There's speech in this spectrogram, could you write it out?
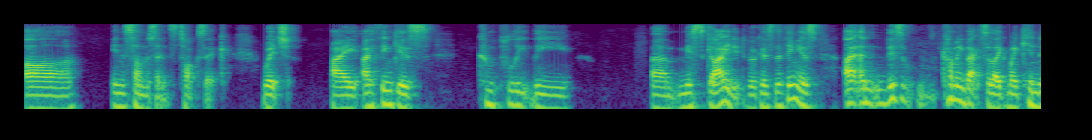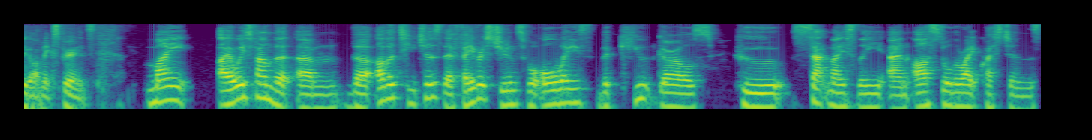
are in some sense toxic, which I I think is completely um, misguided. Because the thing is, I, and this coming back to like my kindergarten experience, my I always found that um, the other teachers, their favorite students, were always the cute girls who sat nicely and asked all the right questions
